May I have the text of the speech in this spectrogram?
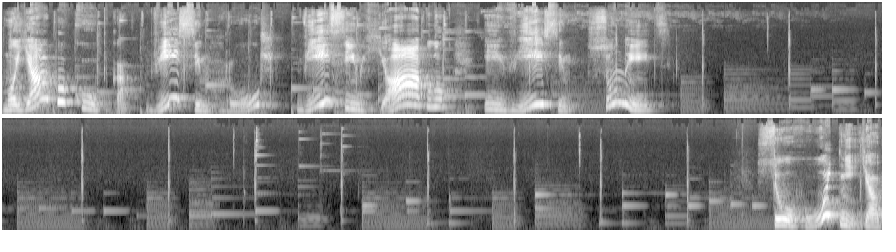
Моя покупка вісім груш, вісім яблук і вісім суниць. Сьогодні я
